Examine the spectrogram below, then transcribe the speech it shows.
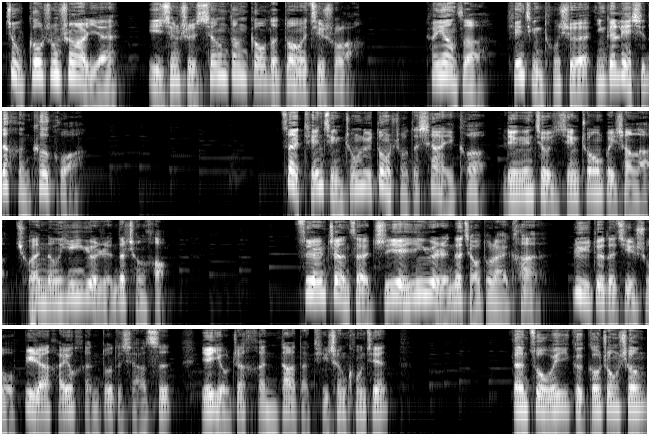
就高中生而言，已经是相当高的段位技术了。看样子，田井同学应该练习的很刻苦啊。在田井中律动手的下一刻，林恩就已经装备上了全能音乐人的称号。虽然站在职业音乐人的角度来看，绿队的技术必然还有很多的瑕疵，也有着很大的提升空间。但作为一个高中生，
